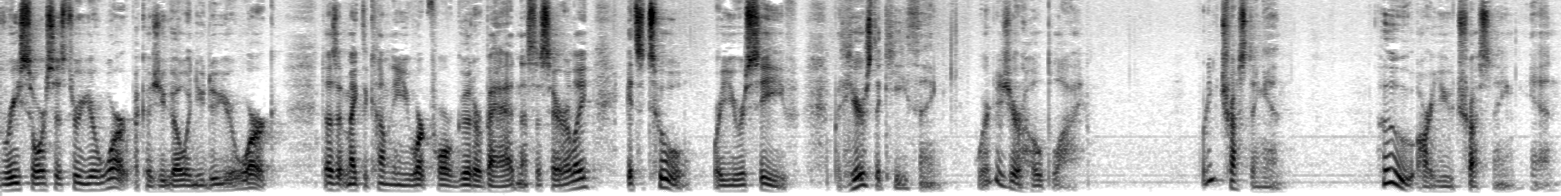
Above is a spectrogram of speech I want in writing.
resources through your work because you go and you do your work. Doesn't make the company you work for good or bad necessarily. It's a tool where you receive. But here's the key thing where does your hope lie? What are you trusting in? Who are you trusting in?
